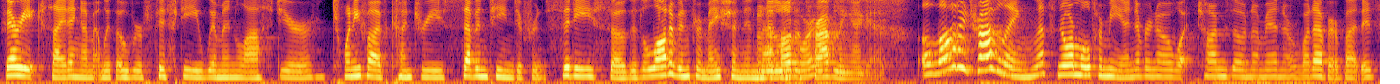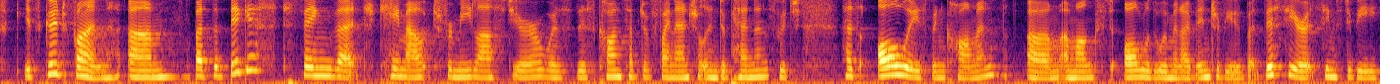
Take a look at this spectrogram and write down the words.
Very exciting. I met with over 50 women last year, 25 countries, 17 different cities. So there's a lot of information in and that. A lot report. of traveling, I guess. A lot of traveling. That's normal for me. I never know what time zone I'm in or whatever, but it's it's good fun. Um, but the biggest thing that came out for me last year was this concept of financial independence, which has always been common um, amongst all of the women I've interviewed. But this year, it seems to be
